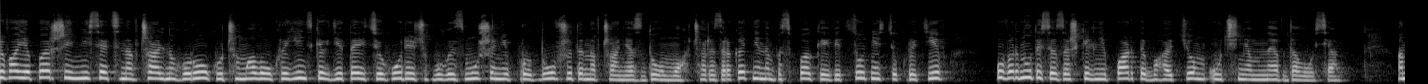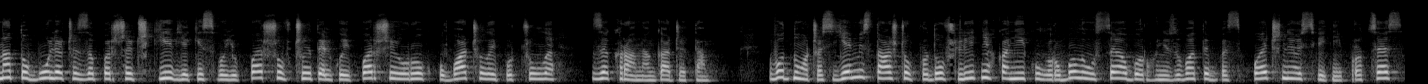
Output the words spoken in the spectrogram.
Триває перший місяць навчального року. Чимало українських дітей цьогоріч були змушені продовжити навчання з дому. Через ракетні небезпеки і відсутність укриттів повернутися за шкільні парти багатьом учням не вдалося. А надто боляче за першачків, які свою першу вчительку і перший урок побачили і почули з екрана гаджета. Водночас є міста, що впродовж літніх канікул робили усе, аби організувати безпечний освітній процес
